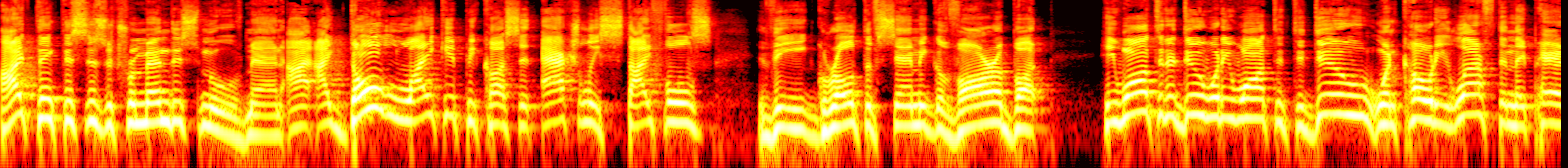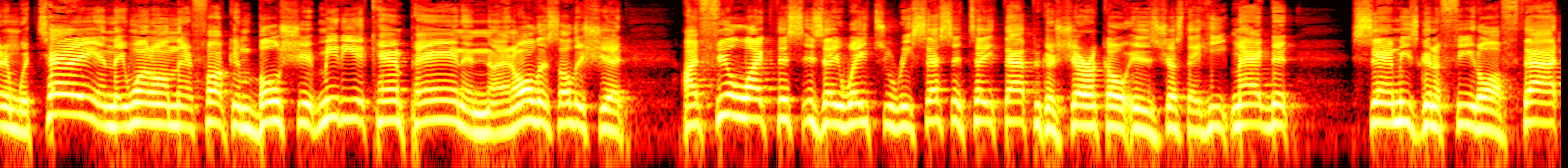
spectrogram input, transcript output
I think this is a tremendous move, man. I, I don't like it because it actually stifles the growth of Sammy Guevara, but he wanted to do what he wanted to do when Cody left and they paired him with Tay and they went on their fucking bullshit media campaign and, and all this other shit. I feel like this is a way to resuscitate that because Jericho is just a heat magnet. Sammy's going to feed off that.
